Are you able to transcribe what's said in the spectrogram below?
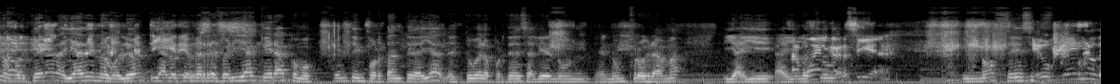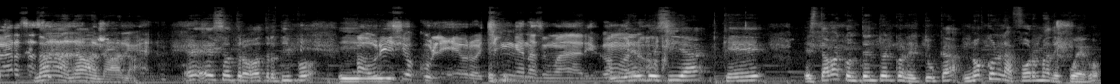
Bueno, porque era de allá de Nuevo León y a lo que me refería que era como gente importante de allá. Tuve la oportunidad de salir en un, en un programa y ahí, ahí lo Samuel tuve. García. No sé si... Eugenio Garza. No, no, no, no. E- Es otro, otro tipo. Y... Mauricio Culebro, chingan a su madre. ¿Cómo Y él no? decía que estaba contento él con el Tuca, no con la forma de juego,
